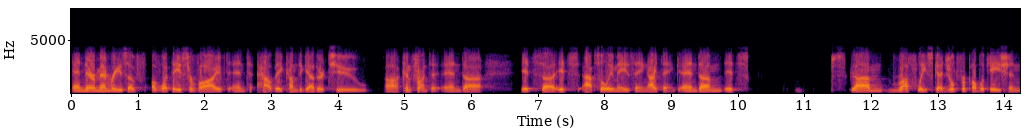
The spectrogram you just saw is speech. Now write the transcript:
and their memories of of what they survived and how they come together to uh, confront it. And uh, it's uh, it's absolutely amazing, I think. And um, it's um, roughly scheduled for publication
